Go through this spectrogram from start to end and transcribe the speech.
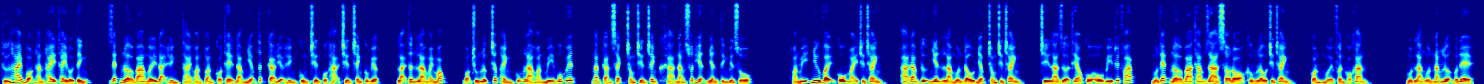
Thứ hai bọn hắn hay thay đổi tính zn ba mấy đại hình thái hoàn toàn có thể đảm nhiệm tất cả địa hình cùng chiến cuộc hạ chiến tranh công việc, lại thân là máy móc, bọn chúng lực chấp hành cũng là hoàn mỹ vô khuyết, ngăn cản sạch trong chiến tranh khả năng xuất hiện nhân tính biến số. Hoàn mỹ như vậy cỗ máy chiến tranh adam tự nhiên là muốn đầu nhập trong chiến tranh, chỉ là dựa theo cổ ô bị thuyết pháp, muốn ZN3 tham gia sau đó không lâu chiến tranh, còn mười phần khó khăn một là nguồn năng lượng vấn đề,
